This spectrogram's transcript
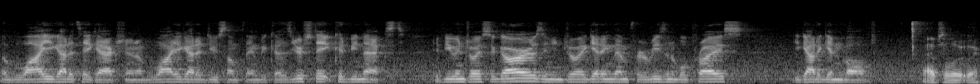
of why you got to take action, of why you got to do something, because your state could be next. If you enjoy cigars and you enjoy getting them for a reasonable price, you got to get involved. Absolutely.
